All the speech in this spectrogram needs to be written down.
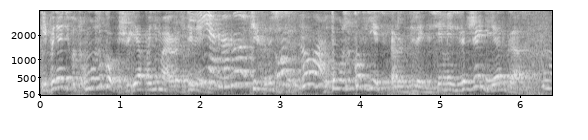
И понимаете, вот у мужиков еще, я понимаю, разделение. Лена, ну, Тихо, подожди. ну. Вот у мужиков есть разделение, семяизвержение и оргазм. Ну,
